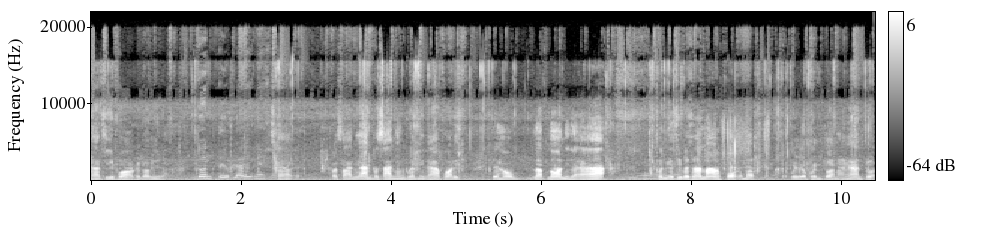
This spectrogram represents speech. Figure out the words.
หน้าที่พ่อก็ต้องนี่ล่ะโดนเติบแล้วใช่ไหมคะใช่ประสานงานประสานหยังเพิ่นนี่ล่ะพ่อได้ได้เฮารับนอนนี่แหละเพิ่นก็สิประสานมาพ่อก็มาคุยกับเพิ่นตัวหน้างานตัว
